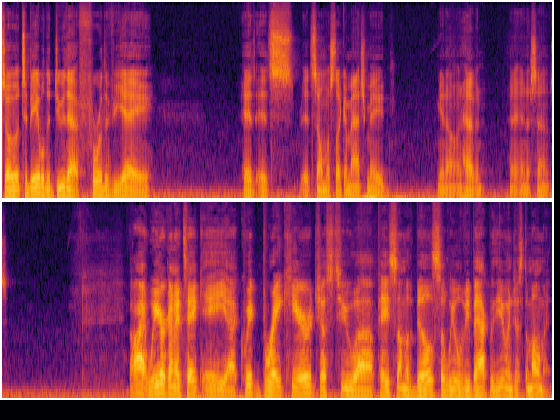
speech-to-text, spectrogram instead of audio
so to be able to do that for the VA, it, it's it's almost like a match made, you know, in heaven, in, in a sense. All right, we are going to take a uh, quick break here just to uh, pay some of the bills. So we will be back with you in just a moment.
